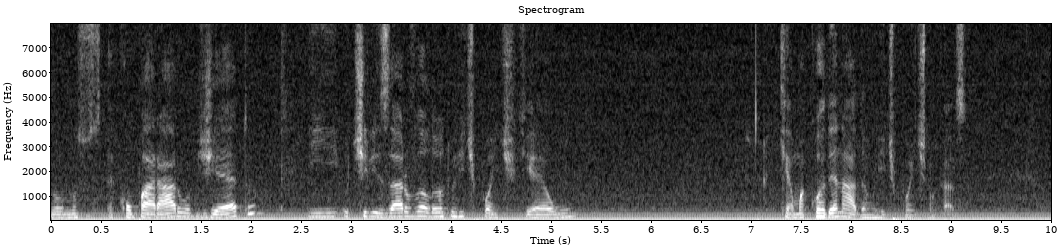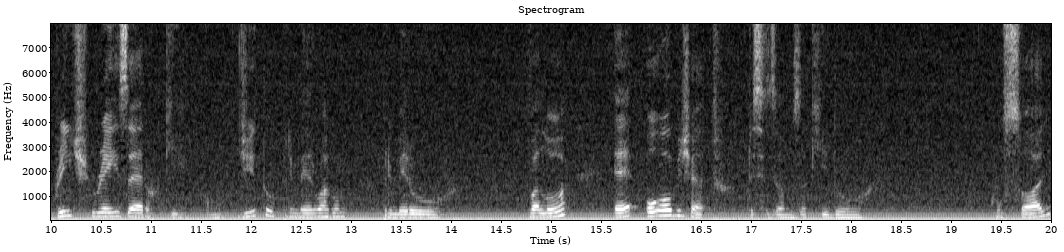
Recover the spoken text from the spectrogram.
Vamos é, comparar o objeto e utilizar o valor do hit point, que é um que é uma coordenada, um hit point no caso. Print ray 0, que, como dito, o primeiro, primeiro valor é o objeto precisamos aqui do console.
